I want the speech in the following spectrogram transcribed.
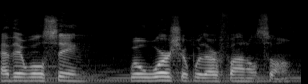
And then we'll sing, we'll worship with our final song.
